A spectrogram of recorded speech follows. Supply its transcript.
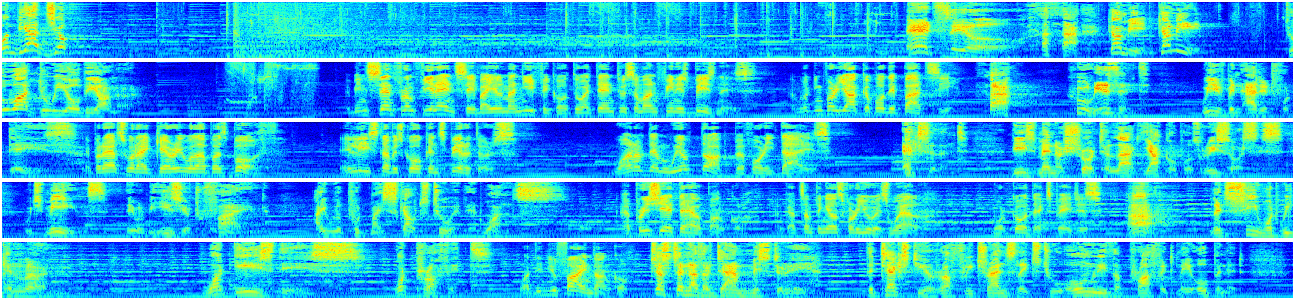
Buon viaggio! Ezio! come in, come in. To what do we owe the honor? I've been sent from Firenze by Il Magnifico to attend to some unfinished business. I'm looking for Jacopo de Pazzi. Ha! Who isn't? We've been at it for days. And perhaps what I carry will help us both. A list of his co-conspirators. One of them will talk before he dies. Excellent. These men are sure to lack Jacopo's resources, which means they will be easier to find. I will put my scouts to it at once. I appreciate the help, Uncle. I've got something else for you as well. More codex pages. Ah, let's see what we can learn. What is this? What prophet? What did you find, Uncle? Just another damn mystery. The text here roughly translates to only the prophet may open it.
